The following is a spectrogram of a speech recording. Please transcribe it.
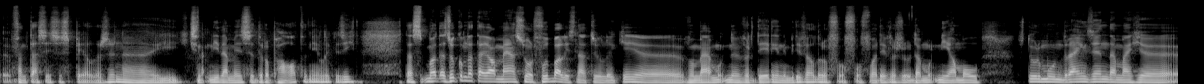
een fantastische spelers. Hè. Eh, ik snap niet dat mensen erop haten, eerlijk gezegd. Dat is, maar dat is ook omdat dat ja, mijn soort voetbal is natuurlijk. Hè. Eh, voor mij moet een verdedigende middenvelder of, of, of whatever, zo, dat moet niet allemaal stoermoen drang zijn. Dat mag je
